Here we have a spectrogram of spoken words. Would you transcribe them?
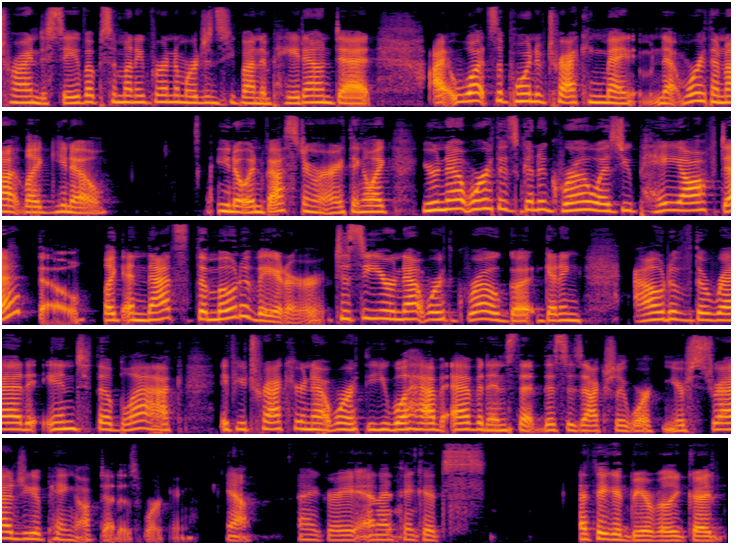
trying to save up some money for an emergency fund and pay down debt. I, what's the point of tracking my net worth? I'm not like, you know, you know, investing or anything. Like your net worth is going to grow as you pay off debt though. Like, and that's the motivator to see your net worth grow, go, getting out of the red into the black. If you track your net worth, you will have evidence that this is actually working. Your strategy of paying off debt is working. Yeah, I agree. And I think it's, I think it'd be a really good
